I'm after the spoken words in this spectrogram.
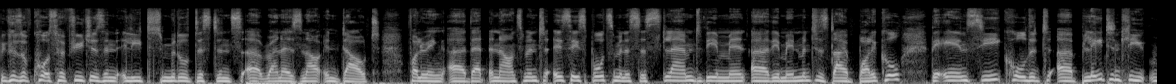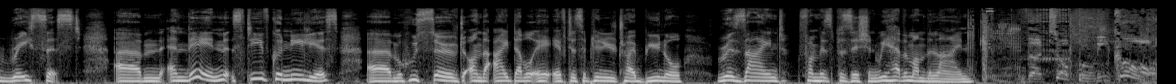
because, of course, her future as an elite middle distance uh, runner is now in doubt following uh, that announcement. SA Sports Minister slammed the, amen- uh, the amendment as diabolical. The ANC called it uh, blatantly racist. Um, and then Steve Cornelius, um, who served on the IAAF disciplinary tribunal, resigned from his position. We have him on the line. The Thabooty Call.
